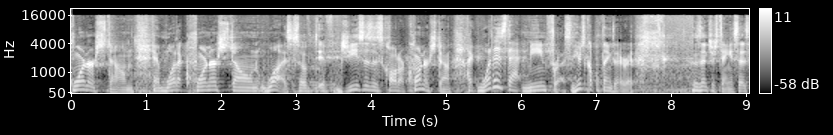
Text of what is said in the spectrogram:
cornerstone and what a cornerstone was. So if, if Jesus is called our cornerstone, like, what does that mean for us? And here's a couple things that I read. This is interesting. It says,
